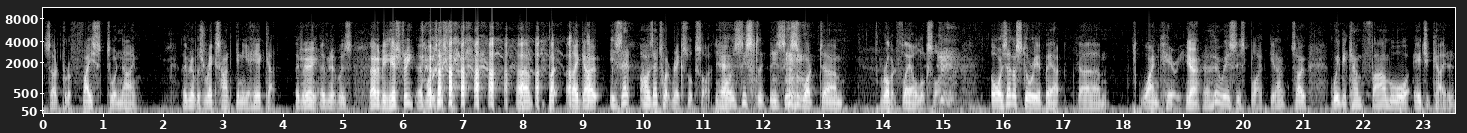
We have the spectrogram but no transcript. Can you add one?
so it put a face to a name. Even if it was Rex Hunt getting a haircut, even if, even it was That'd be history. it was history. um, but they go, is that? Oh, that's what Rex looks like. Yeah. Or is this the, is this what um, Robert Flower looks like? Or is that a story about um, Wayne Carey? Yeah. Uh, who is this bloke? You know. So we become far more educated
